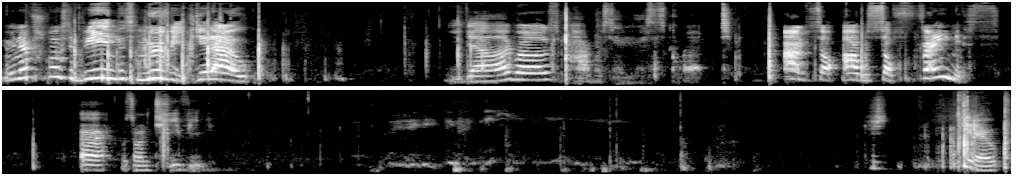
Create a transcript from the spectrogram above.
You were never supposed to be in this movie. Get out. Yeah, I was. I was in the script. I'm so. I was so famous. Uh, was on TV. Just get out.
